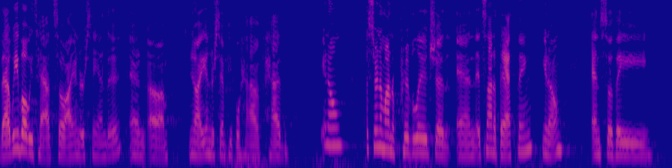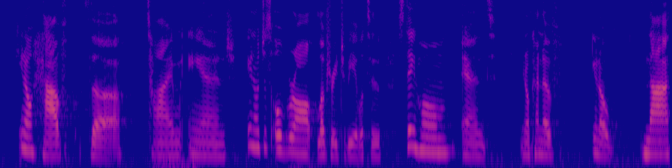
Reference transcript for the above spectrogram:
that we've always had. So I understand it, and um, you know, I understand people have had, you know, a certain amount of privilege, and and it's not a bad thing, you know, and so they, you know, have the time and you know just overall luxury to be able to stay home and you know kind of you know not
